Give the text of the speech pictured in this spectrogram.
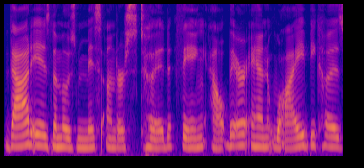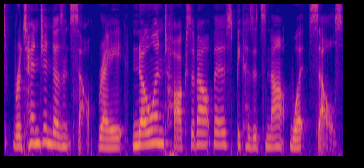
That is the most misunderstood thing out there. And why? Because retention doesn't sell, right? No one talks about this because it's not what sells.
